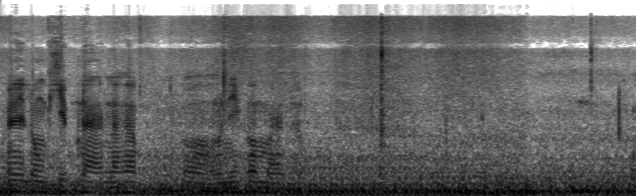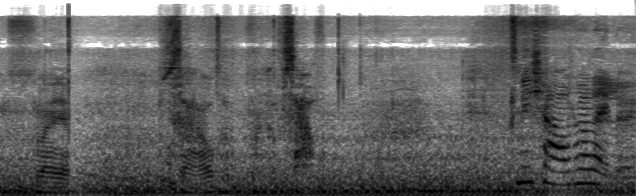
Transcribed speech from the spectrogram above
ไม่ได้ลงคลิปนานแล้วครับ ก็วันนี้ก็มาครับ มาแบบสาวครับมากับสาว ไม่เช้าเท่าไหร่เลย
